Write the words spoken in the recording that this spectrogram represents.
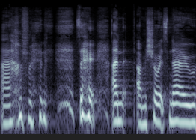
Um, so, and I'm sure it's no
